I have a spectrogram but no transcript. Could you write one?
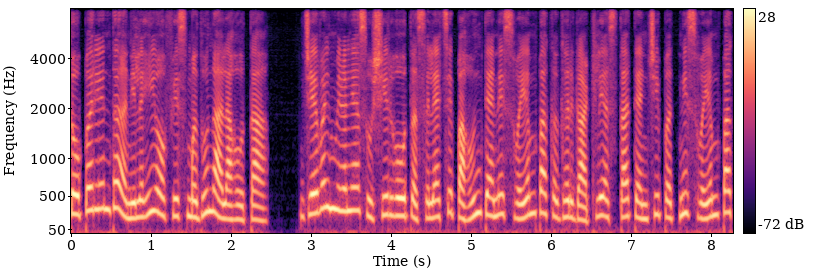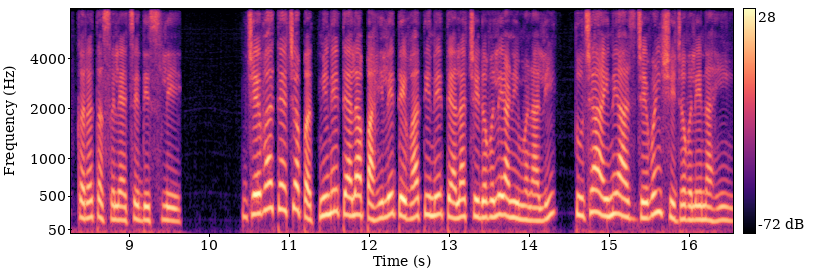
तोपर्यंत अनिलही ऑफिसमधून आला होता. जेवण मिळण्यास उशीर होत असल्याचे पाहून त्याने स्वयंपाकघर गाठले असता त्यांची पत्नी स्वयंपाक करत असल्याचे दिसले. जेव्हा त्याच्या पत्नीने त्याला पाहिले तेव्हा तिने त्याला चिडवले आणि म्हणाली तुझ्या आईने आज जेवण शिजवले नाही.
